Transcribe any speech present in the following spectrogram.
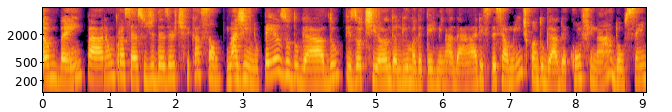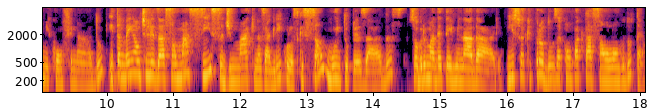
também para um processo de desertificação. Imagine o peso do gado pisoteando ali uma determinada área, especialmente quando o gado é confinado ou semi-confinado, e também a utilização maciça de máquinas agrícolas que são muito pesadas sobre uma determinada área. Isso é que produz a compactação ao longo do tempo.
